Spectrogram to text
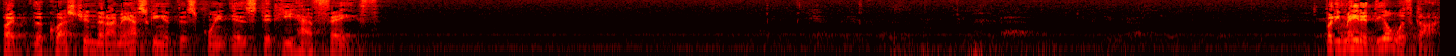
But the question that I'm asking at this point is did he have faith? But he made a deal with God.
